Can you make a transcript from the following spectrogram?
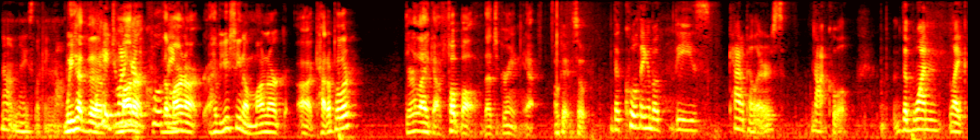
not nice looking moths We had the Okay, do you wanna hear monarch. the cool the thing? monarch. Have you seen a monarch uh, caterpillar? They're like a football that's green. Yeah. Okay, so the cool thing about these caterpillars not cool the one like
